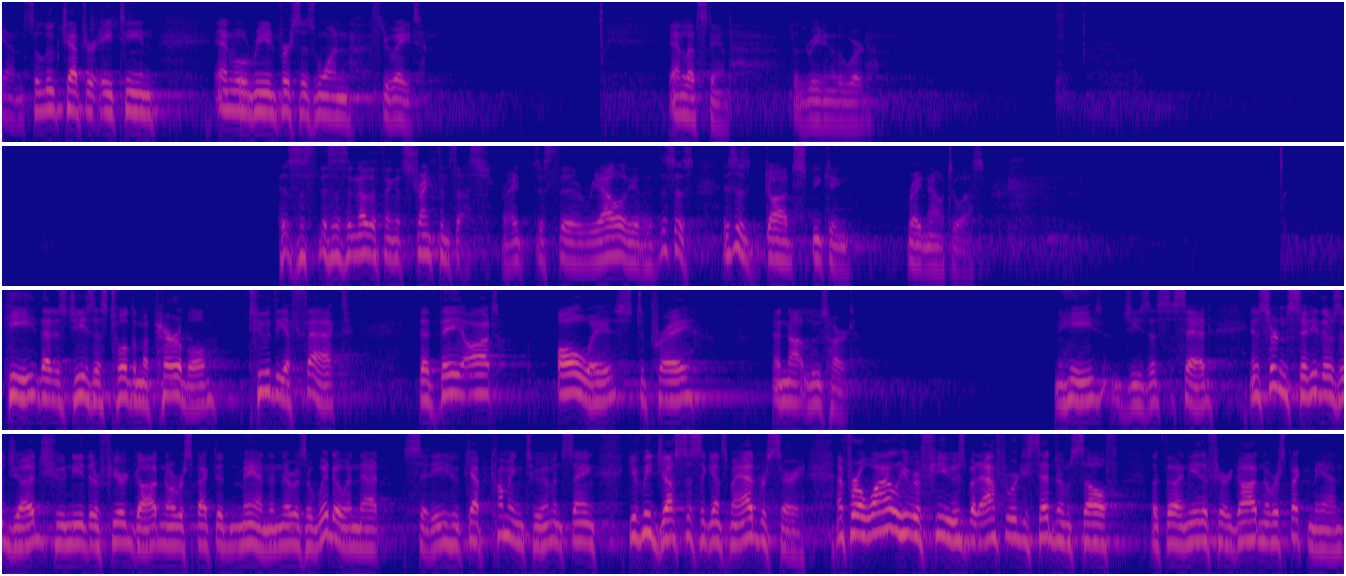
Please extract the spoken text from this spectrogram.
again. So, Luke chapter 18, and we'll read verses 1 through 8. And let's stand for the reading of the word. This is, this is another thing that strengthens us, right? Just the reality that. This is, this is God speaking right now to us. He, that is Jesus, told them a parable to the effect that they ought always to pray and not lose heart. And he, Jesus, said, In a certain city there was a judge who neither feared God nor respected man. And there was a widow in that city who kept coming to him and saying, Give me justice against my adversary. And for a while he refused, but afterward he said to himself, Look, though I neither fear God nor respect man,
